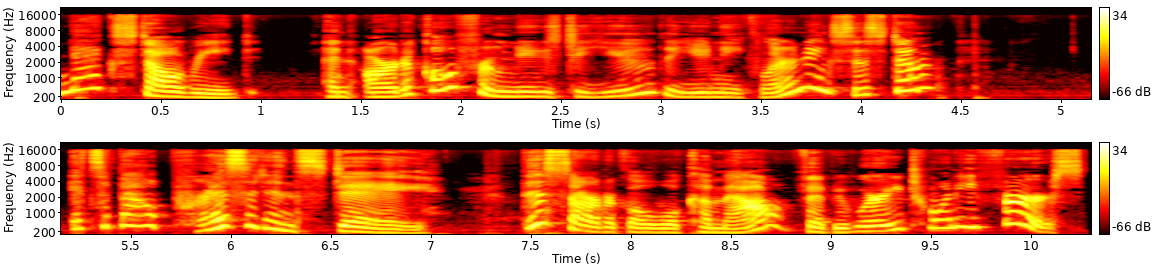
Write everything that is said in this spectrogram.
Next, I'll read an article from News2You, the Unique Learning System. It's about President's Day. This article will come out February 21st,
